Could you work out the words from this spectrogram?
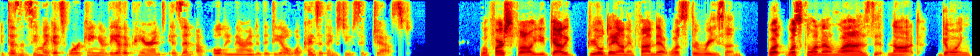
it doesn't seem like it's working or the other parent isn't upholding their end of the deal. What kinds of things do you suggest? Well, first of all, you've got to drill down and find out what's the reason. What what's going on? Why is it not going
